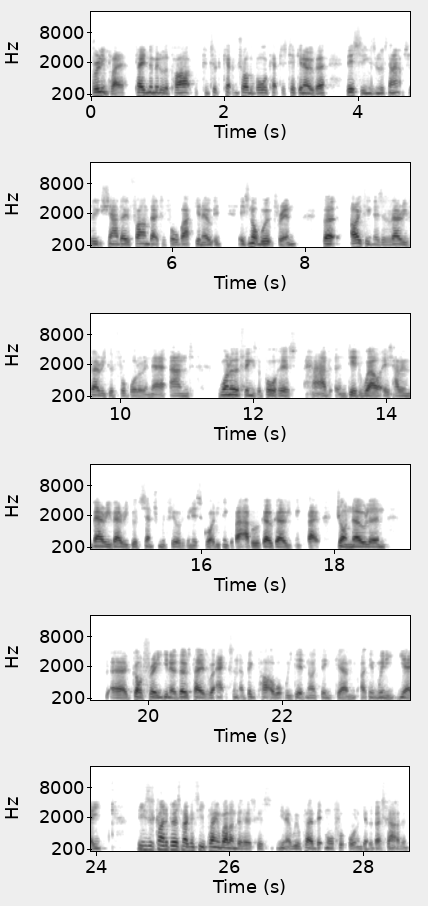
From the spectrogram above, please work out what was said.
brilliant player. Played in the middle of the park, kept control of the ball, kept us ticking over. This season looks an absolute shadow, farmed out to full back. You know, it, it's not worked for him. But I think there's a very, very good footballer in there. And one of the things that Paul Hurst had and did well is having very, very good central midfielders in his squad. You think about Abu Ogogo, you think about Jon Nolan, uh, Godfrey. You know, those players were excellent, a big part of what we did. And I think, um, I think Winnie, yeah, he, he's the kind of person I can see playing well under Hurst because you know we'll play a bit more football and get the best out of him.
